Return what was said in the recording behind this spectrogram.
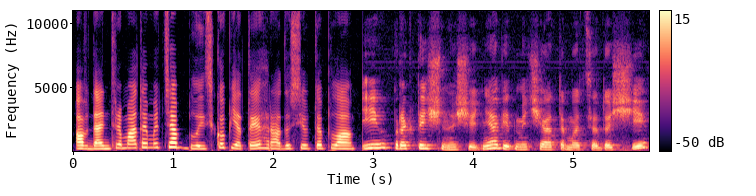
а вдень триматиметься близько 5 градусів тепла. І практично щодня відмічатимуться дощі, е,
